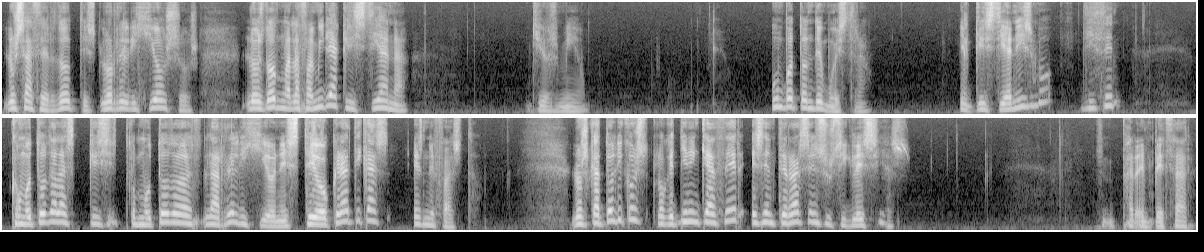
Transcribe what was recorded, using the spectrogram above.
los sacerdotes, los religiosos, los dogmas, la familia cristiana. Dios mío. Un botón de muestra. El cristianismo, dicen, como todas las, como todas las religiones teocráticas, es nefasto. Los católicos lo que tienen que hacer es encerrarse en sus iglesias. Para empezar,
